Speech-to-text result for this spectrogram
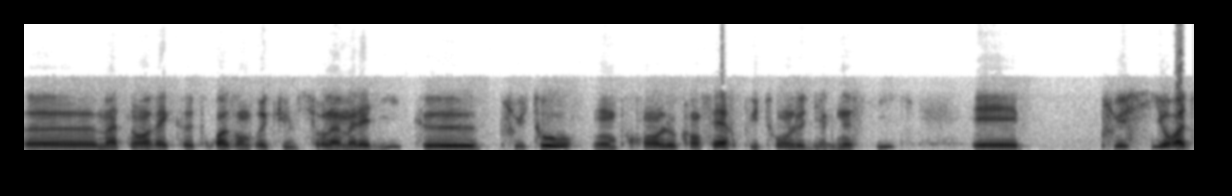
euh, maintenant avec trois ans de recul sur la maladie que plus tôt on prend le cancer, plus tôt on le diagnostique et plus il y aura de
